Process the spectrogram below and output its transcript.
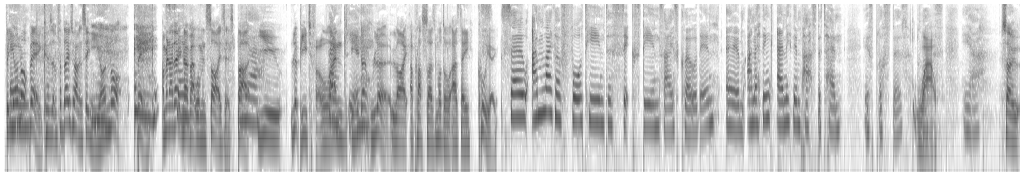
But you're not Um, big, because for those who haven't seen you, you're not big. I mean, I don't So- know about women's sizes, but Yeah. you look beautiful and you. don't look like a plus size model as they call you. So I'm like a 14 to 16 size clothing, um, and I think anything past a 10 is plusters. Wow. Yeah. So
